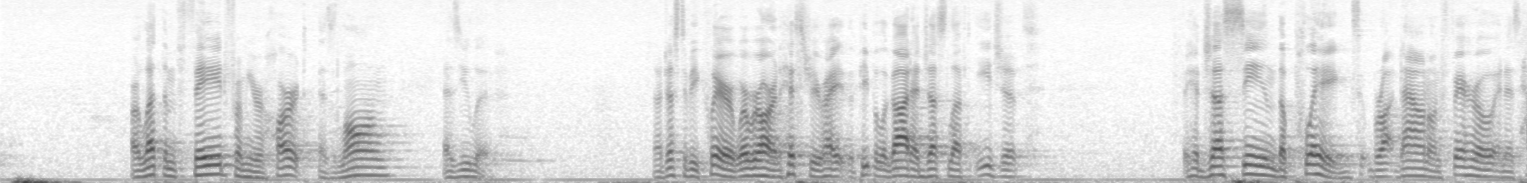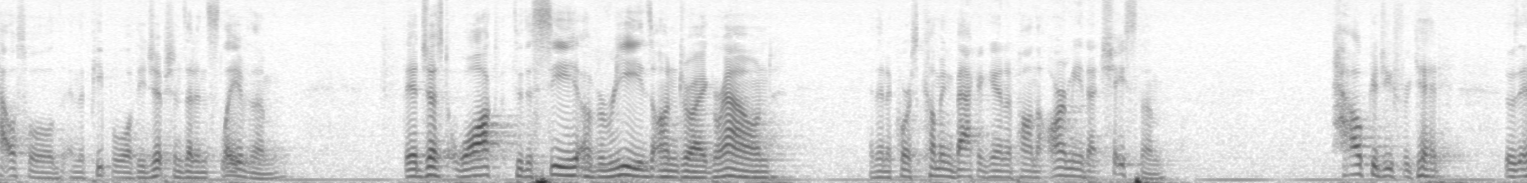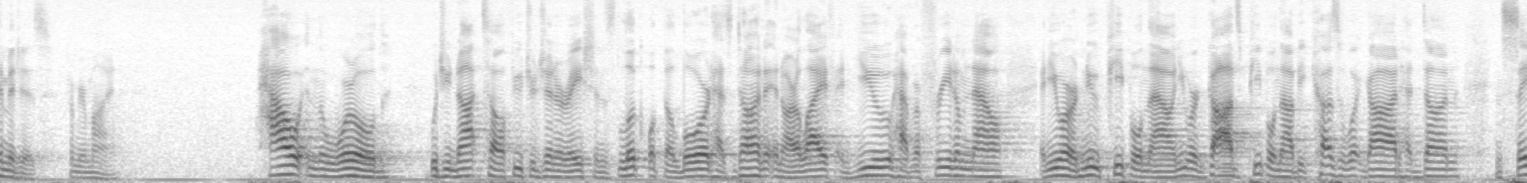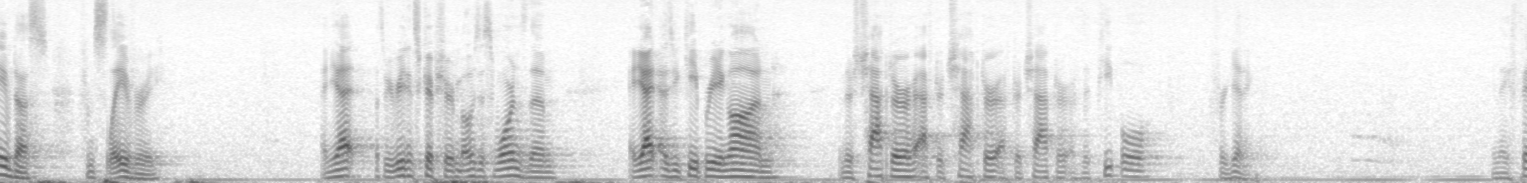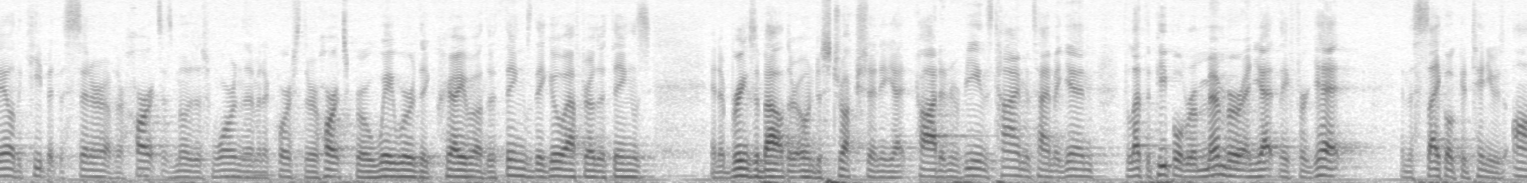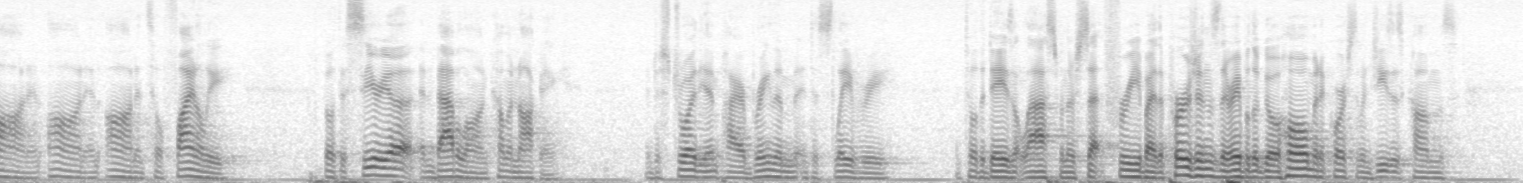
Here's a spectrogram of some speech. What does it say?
or let them fade from your heart as long as you live. Now, just to be clear, where we are in history, right, the people of God had just left Egypt. They had just seen the plagues brought down on Pharaoh and his household and the people of the Egyptians that enslaved them. They had just walked through the sea of reeds on dry ground, and then, of course, coming back again upon the army that chased them. How could you forget those images from your mind? How in the world would you not tell future generations, look what the Lord has done in our life, and you have a freedom now, and you are new people now, and you are God's people now because of what God had done and saved us from slavery? And yet, as we read in Scripture, Moses warns them, and yet, as you keep reading on, and there's chapter after chapter after chapter of the people forgetting and they fail to keep it the center of their hearts as Moses warned them. And of course, their hearts grow wayward. They crave other things. They go after other things. And it brings about their own destruction. And yet, God intervenes time and time again to let the people remember, and yet they forget. And the cycle continues on and on and on until finally both Assyria and Babylon come a knocking and destroy the empire, bring them into slavery, until the days at last when they're set free by the Persians. They're able to go home, and of course, when Jesus comes,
